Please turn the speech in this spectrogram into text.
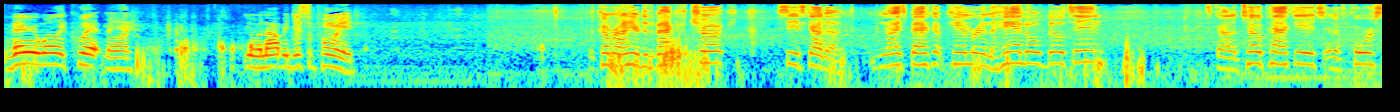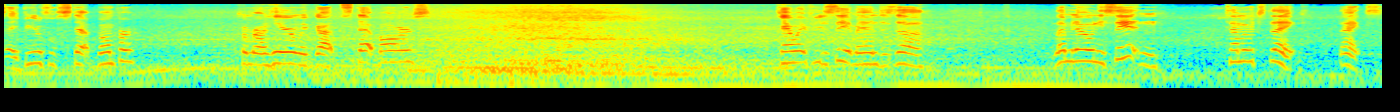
Very well equipped, man. You will not be disappointed. We'll come around here to the back of the truck. See, it's got a nice backup camera in the handle built in. It's got a tow package and, of course, a beautiful step bumper. Come around here and we've got step bars. Can't wait for you to see it, man. Just uh, let me know when you see it and tell me what you think. Thanks.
